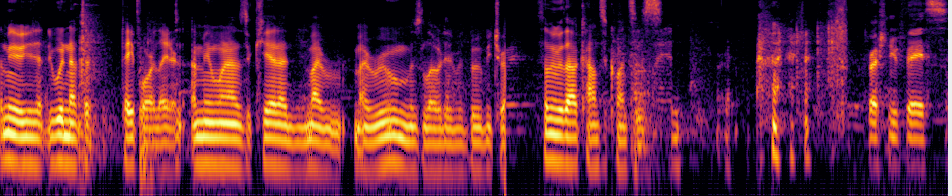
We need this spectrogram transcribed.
I mean, you, you wouldn't have to pay for it later. I mean, when I was a kid, I, my my room was loaded with booby traps. Something without consequences. Fresh new face.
